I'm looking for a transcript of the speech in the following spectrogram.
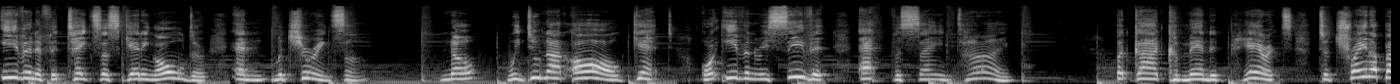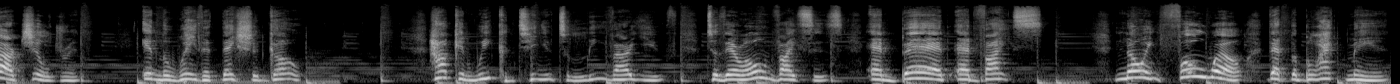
even if it takes us getting older and maturing some. No, we do not all get or even receive it at the same time. But God commanded parents to train up our children in the way that they should go. How can we continue to leave our youth to their own vices and bad advice, knowing full well that the black man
